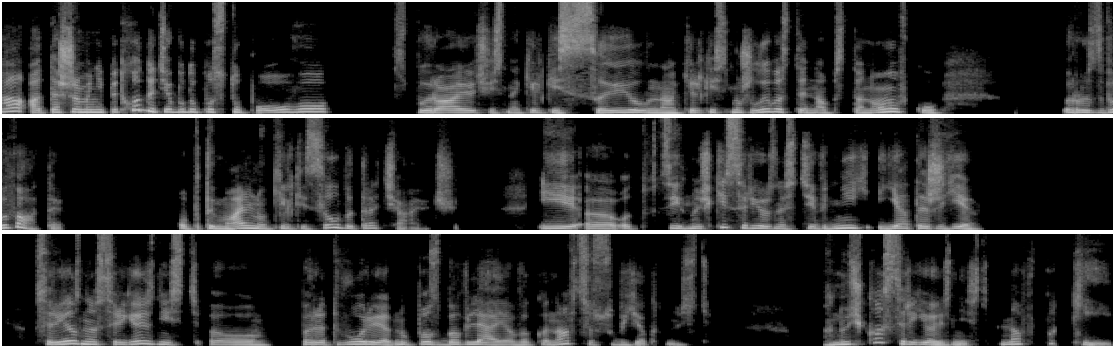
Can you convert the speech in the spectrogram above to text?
Та? А те, що мені підходить, я буду поступово, спираючись на кількість сил, на кількість можливостей, на обстановку, розвивати оптимальну кількість сил витрачаючи. І е, от в цій гнучкій серйозності в ній я теж є. Серйозна серйозність е, перетворює, ну, позбавляє виконавця суб'єктності. Гнучка серйозність, навпаки,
